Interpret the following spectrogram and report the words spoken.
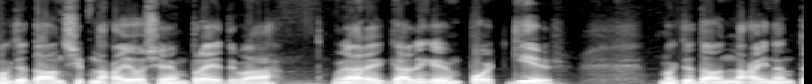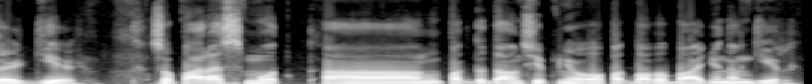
magda-downshift na kayo, syempre, di ba? Kunwari, galing kayong fourth gear. Magda-down na kayo ng third gear. So, para smooth ang pagda-downshift nyo o pagbababa nyo ng gear,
